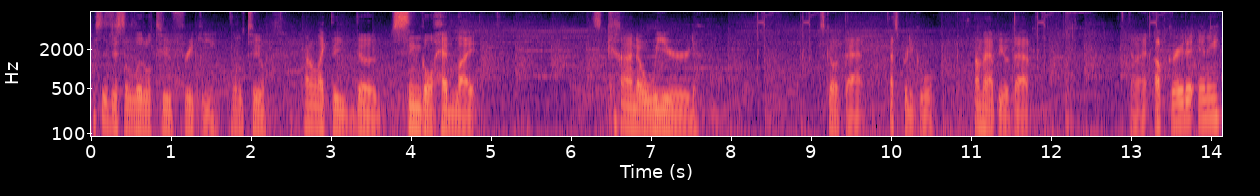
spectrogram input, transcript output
This is just a little too freaky. A little too... I don't like the, the single headlight. It's kind of weird. Let's go with that. That's pretty cool. I'm happy with that. Can I upgrade it any?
